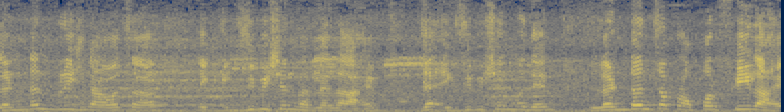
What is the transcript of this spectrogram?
लंडन ब्रिज नावाचं एक एक्झिबिशन भरलेलं आहे. ज्या एक्झिबिशनमध्ये लंडनचं प्रॉपर फील आहे.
